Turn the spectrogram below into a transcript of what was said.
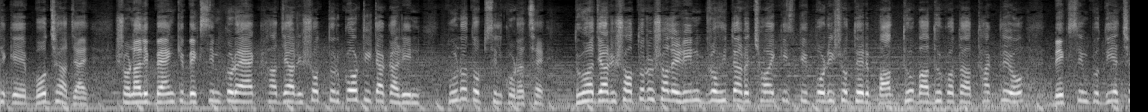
থেকে বোঝা যায়। সোনালী ব্যাংক বেক্সিমকোর এক হাজার সত্তর কোটি টাকা ঋণ পুনঃতফসিল করেছে। দু হাজার সতেরো সালে ঋণ গ্রহীতার ছয় কিস্তি পরিশোধের বাধ্যবাধকতা থাকলেও বেক্সিমকো দিয়েছে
